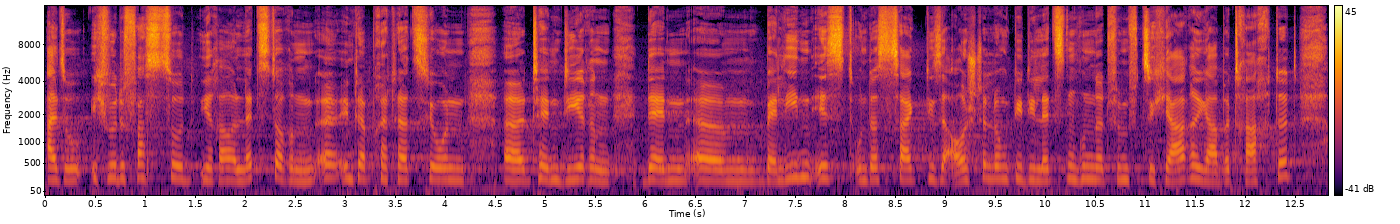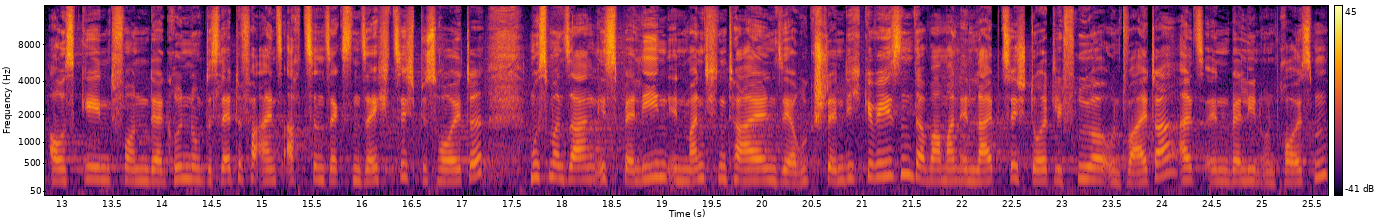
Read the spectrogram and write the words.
Also ich würde fast zu Ihrer letzteren äh, Interpretation äh, tendieren, denn ähm, Berlin ist, und das zeigt diese Ausstellung, die die letzten 150 Jahre ja betrachtet, ausgehend von der Gründung des Lettevereins 1866 bis heute, muss man sagen, ist Berlin in manchen Teilen sehr rückständig gewesen. Da war man in Leipzig deutlich früher und weiter als in Berlin und Preußen.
